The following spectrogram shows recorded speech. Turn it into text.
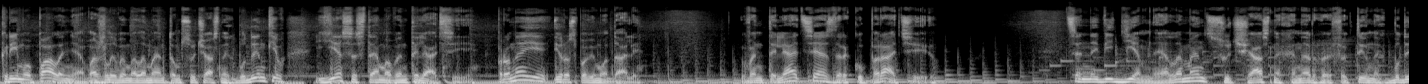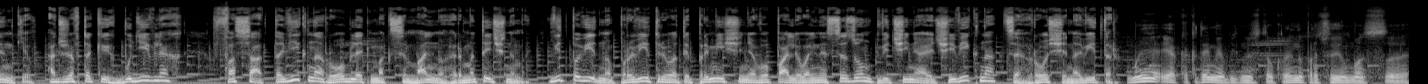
Крім опалення, важливим елементом сучасних будинків є система вентиляції. Про неї і розповімо далі. Вентиляція з рекуперацією. Це невід'ємний елемент сучасних енергоефективних будинків, адже в таких будівлях фасад та вікна роблять максимально герметичними. Відповідно, провітрювати приміщення в опалювальний сезон, відчиняючи вікна, це гроші на вітер. Ми, як Академія будівництва України, працюємо з е,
